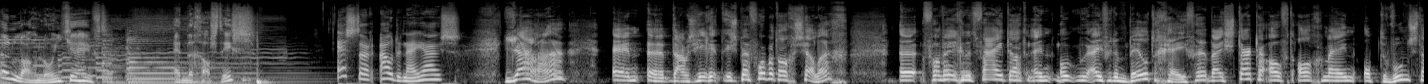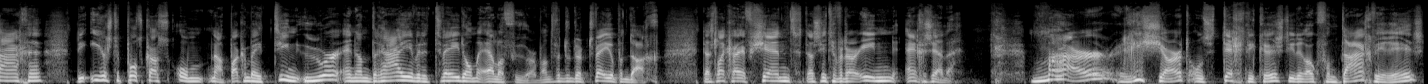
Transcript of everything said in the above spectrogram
een lang lontje heeft. En de gast is... Esther Oude Nijhuis. Ja, en eh, dames en heren, het is bijvoorbeeld al gezellig. eh, vanwege het feit dat, en om u even een beeld te geven. Wij starten over het algemeen op de woensdagen de eerste podcast om, nou pak een beetje 10 uur. En dan draaien we de tweede om 11 uur. Want we doen er twee op een dag. Dat is lekker efficiënt, dan zitten we erin en gezellig. Maar Richard, onze technicus, die er ook vandaag weer is,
